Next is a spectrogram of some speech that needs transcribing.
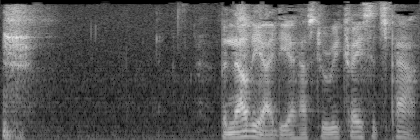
but now the idea has to retrace its path,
